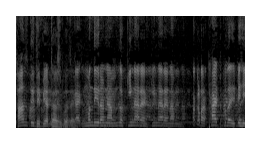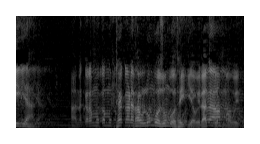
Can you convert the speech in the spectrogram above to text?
શાંતિથી બેઠા છે બધા મંદિર અને આમ જો કિનારે કિનારે ને આમ અકડા ઠાઠ બધા બેહી ગયા. અને અમુક અમુક ઠેકાણે થાવ લુંબો ઝુંબો થઈ ગયા હોય રાજકોટમાં હોય તો.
